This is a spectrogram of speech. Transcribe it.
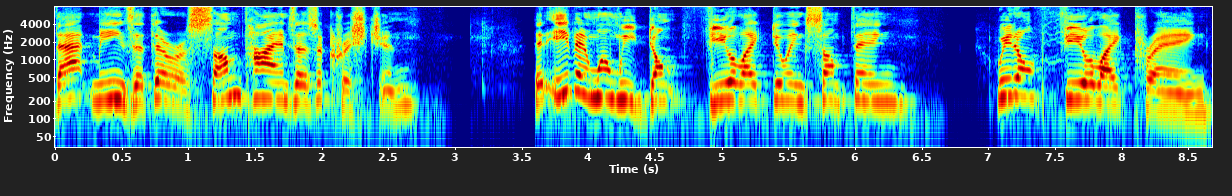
That means that there are some times as a Christian that even when we don't feel like doing something, We don't feel like praying.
